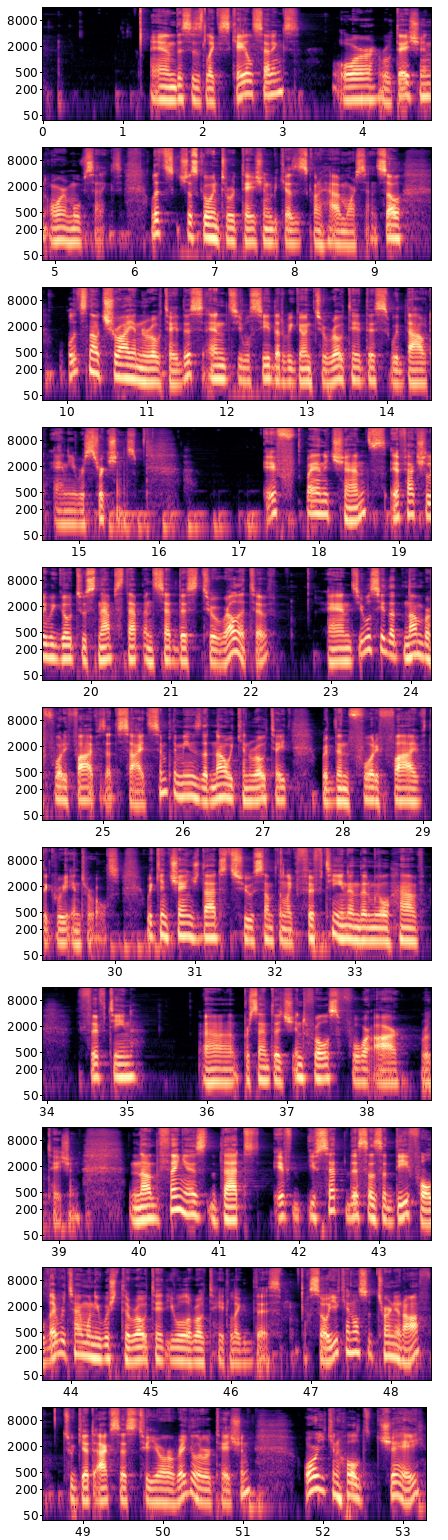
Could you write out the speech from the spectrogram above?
and this is like scale settings or rotation or move settings. Let's just go into rotation because it's going to have more sense. So let's now try and rotate this and you will see that we're going to rotate this without any restrictions. If by any chance, if actually we go to snap step and set this to relative, and you will see that number 45 is at the side. Simply means that now we can rotate within 45 degree intervals. We can change that to something like 15 and then we'll have 15 uh, percentage intervals for our rotation. Now the thing is that if you set this as a default, every time when you wish to rotate, you will rotate like this. So you can also turn it off to get access to your regular rotation or you can hold J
